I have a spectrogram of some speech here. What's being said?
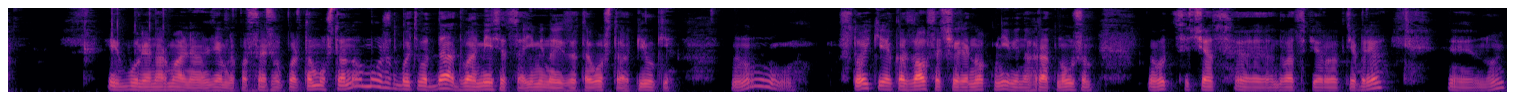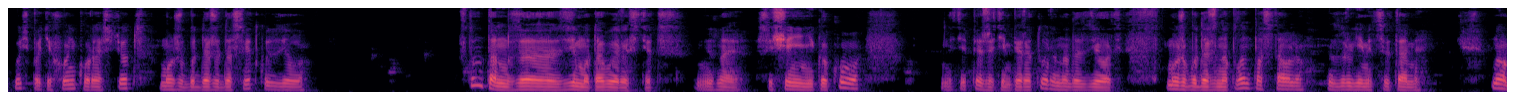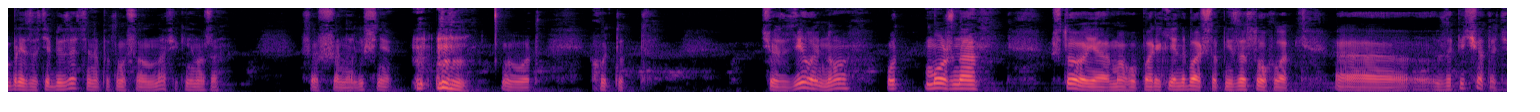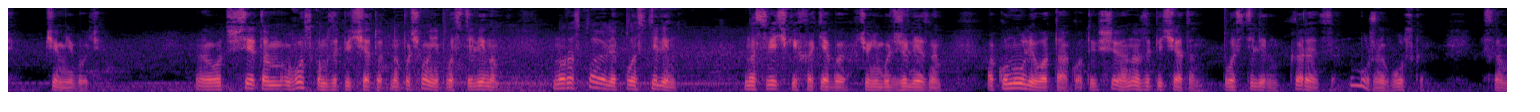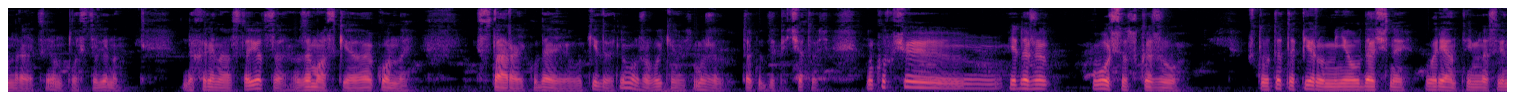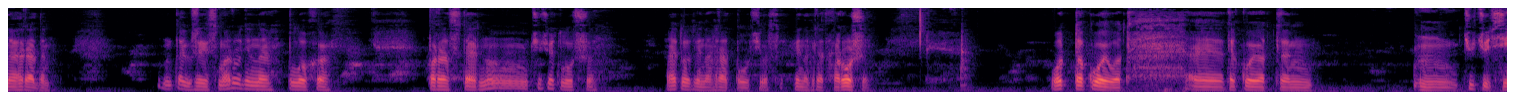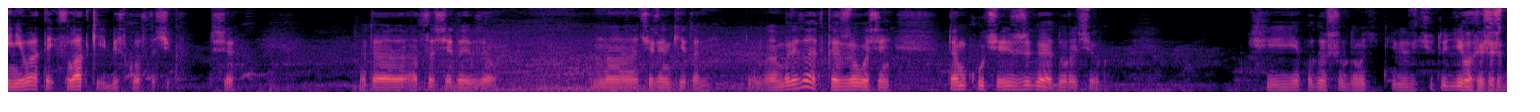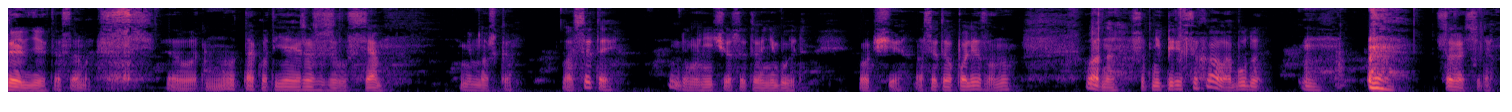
И в более нормальную землю посажу, потому что, ну, может быть, вот, да, 2 месяца именно из-за того, что опилки. Ну, стойкий оказался черенок, мне виноград нужен. Вот сейчас 21 э, октября. Э, ну и пусть потихоньку растет. Может быть даже досветку сделаю. Что он там за зиму-то вырастет? Не знаю, освещения никакого. Ведь опять же температуру надо сделать. Может быть даже на план поставлю с другими цветами. Но обрезать обязательно, потому что он нафиг не нужен. Совершенно лишнее. вот. Хоть тут что сделай, но вот можно... Что я могу порекомендовать, чтобы не засохло? Э, запечатать чем-нибудь. Вот все там воском запечатают, но почему не пластилином? Ну, расплавили пластилин на свечке хотя бы чем-нибудь железном. Окунули вот так вот, и все, оно запечатан. Пластилин, кажется. Ну, можно воском, если вам нравится. И он пластилином. До хрена остается замазки оконной старой, куда ее выкидывать. Ну, можно выкинуть, можно так вот запечатать. Ну, короче, я даже вот что скажу что вот это первый у меня удачный вариант именно с виноградом. Ну, также и смородина плохо порастает, но чуть-чуть лучше. А это вот виноград получился. Виноград хороший. Вот такой вот, э, такой вот эм, чуть-чуть э, синеватый, сладкий, без косточек. Все. Это от соседа я взял на черенки там. Обрезает каждую осень. Там куча и сжигает дурачок. И я подошел, думаю, говорю, что ты делаешь, дай мне это самое. Вот. Ну, вот так вот я и разжился немножко. А с этой, думаю, ничего с этого не будет вообще. А с этого полезло, ну, ладно, чтобы не пересыхало, буду сажать сюда.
